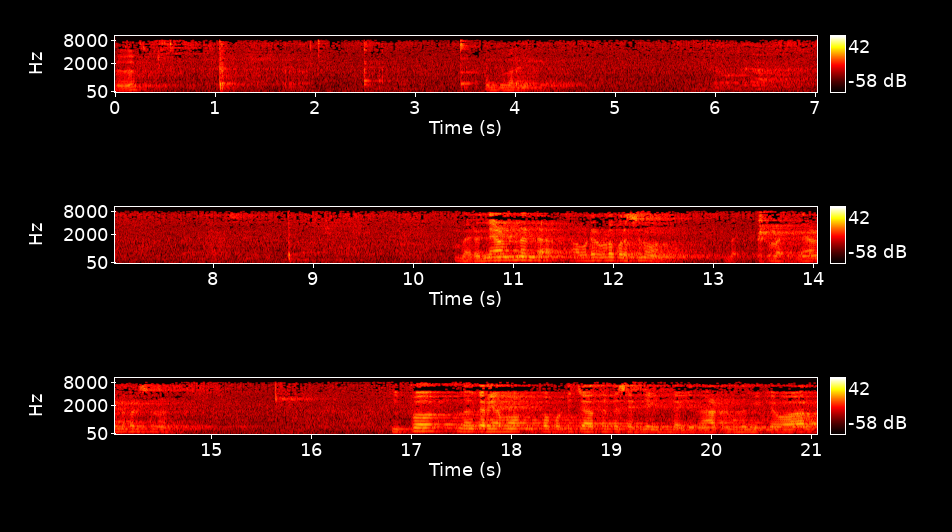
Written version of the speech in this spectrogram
എന്തു എന്ത് പറയും? വരുന്നയാളിനല്ല അവിടെയുള്ള പ്രശ്നമാണ്. വരുന്നയാളുടെ പ്രശ്നമാണ്. ഇപ്പോ നിങ്ങൾക്കറിയാമോ ഇപ്പൊ പൊട്ടിച്ചാത്തന്റെ ശല്യം ഇല്ല ഈ നാട്ടിൽ നിന്ന് മിക്കവാറും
